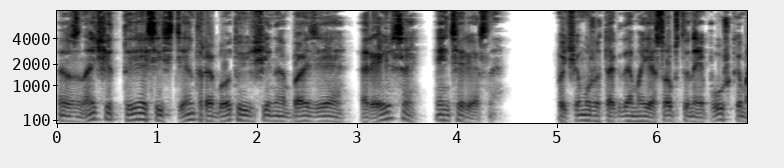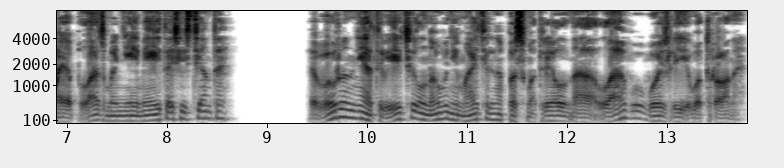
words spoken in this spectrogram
«Значит, ты ассистент, работающий на базе рельса? Интересно. Почему же тогда моя собственная пушка, моя плазма не имеет ассистента?» Ворон не ответил, но внимательно посмотрел на лаву возле его трона.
